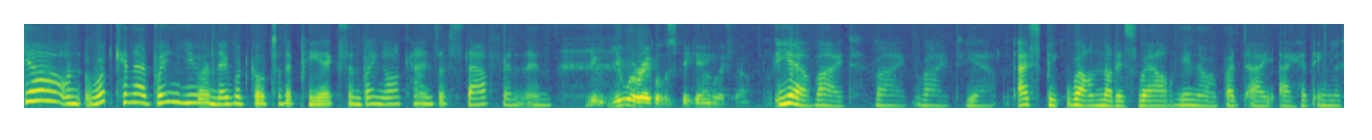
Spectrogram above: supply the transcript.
yeah and what can I bring you and they would go to the PX and bring all kinds of stuff and, and You, you were able to speak English, though? yeah, right, right, right. Yeah, I speak well, not as well, you know, but I, I had English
